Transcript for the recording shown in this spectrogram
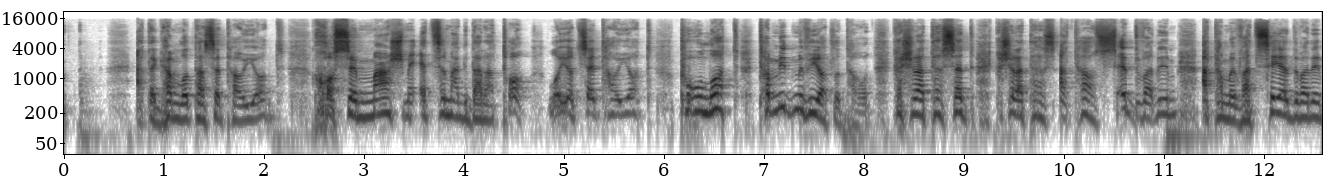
אתה גם לא תעשה טעויות. חוסר מש מעצם הגדרתו לא יוצא טעויות. פעולות תמיד מביאות לטעות. כאשר אתה עושה, כאשר אתה, אתה עושה דברים, אתה מבצע דברים,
